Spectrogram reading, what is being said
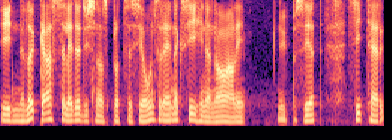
in Le Gassele, dort war es noch ein Prozessionsrennen, gewesen, hinten noch alle, nichts passiert. Seither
